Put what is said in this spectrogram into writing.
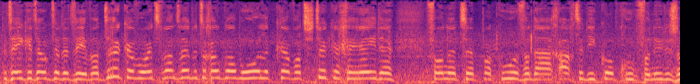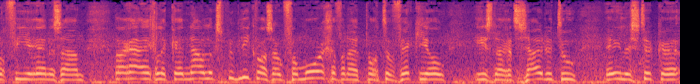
Betekent ook dat het weer wat drukker wordt. Want we hebben toch ook wel behoorlijk uh, wat stukken gereden van het uh, parcours vandaag. Achter die kopgroep van nu dus nog vier renners aan. Waar eigenlijk uh, nauwelijks publiek was. Ook vanmorgen vanuit Porto Vecchio eerst naar het zuiden toe. Hele stukken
